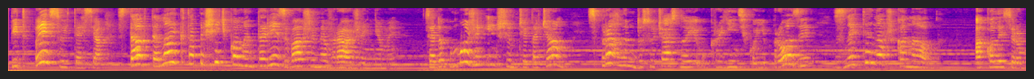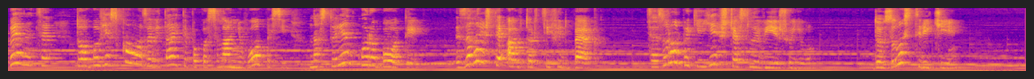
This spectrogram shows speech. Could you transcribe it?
Підписуйтеся, ставте лайк та пишіть коментарі з вашими враженнями. Це допоможе іншим читачам, спраглим до сучасної української прози, знайти наш канал. А коли зробили це, то обов'язково завітайте по посиланню в описі на сторінку роботи. Залиште авторці фідбек. Це зробить її щасливішою. До зустрічі!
